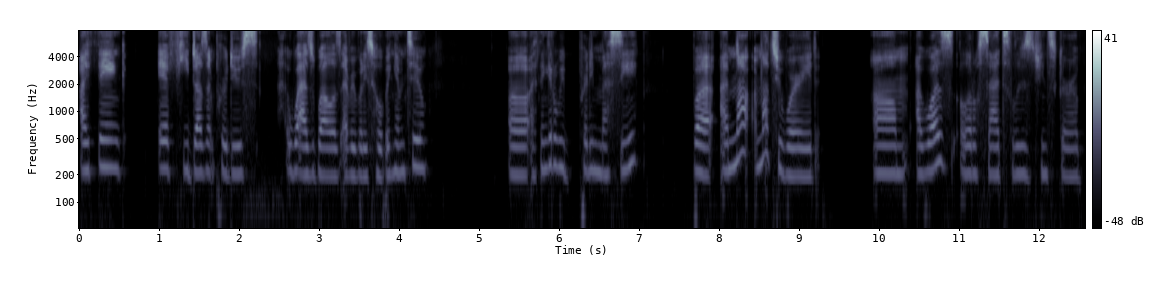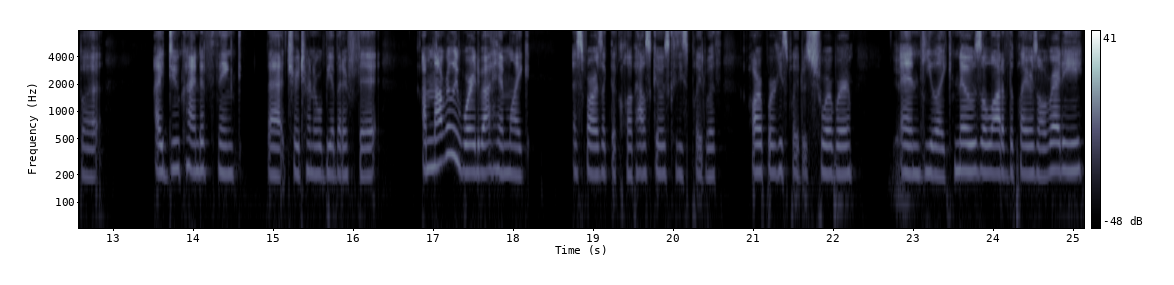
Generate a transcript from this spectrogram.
I think if he doesn't produce as well as everybody's hoping him to, uh, I think it'll be pretty messy. But I'm not. I'm not too worried. Um, I was a little sad to lose Jean Segura, but I do kind of think that Trea Turner will be a better fit. I'm not really worried about him like as far as like the clubhouse goes because he's played with Harper, he's played with Schwarber, Yeah. and he like knows a lot of the players already.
